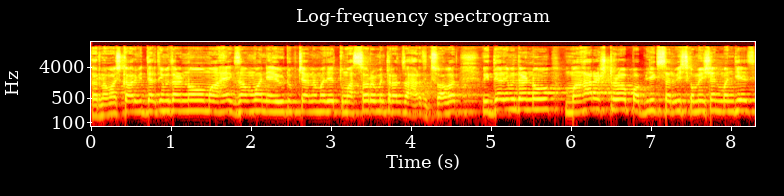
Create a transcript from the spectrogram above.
तर नमस्कार विद्यार्थी मित्रांनो महा एक्झाम वन या यूट्यूब चॅनलमध्ये तुम्हा सर्व मित्रांचं हार्दिक स्वागत. विद्यार्थी मित्रांनो महाराष्ट्र पब्लिक सर्व्हिस कमिशन म्हणजेच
